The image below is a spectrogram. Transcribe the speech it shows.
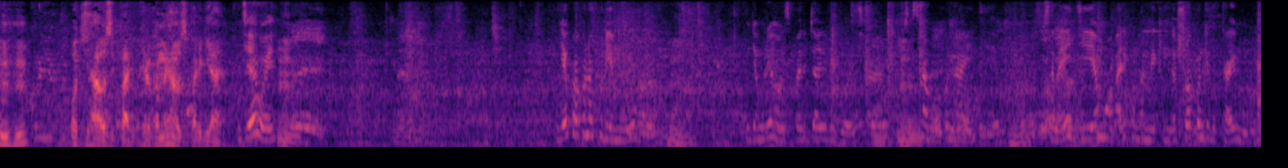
Mhm. oti house party. Uheruka muri house party ryari njyewe ngiye kubera ko nakuriye mu rugo kujya muri house party byari bigoye cyane sinavuga ko ntayigiyemo gusa nayigiyemo ariko nka makinga sure ko ndi butahe mu rugo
